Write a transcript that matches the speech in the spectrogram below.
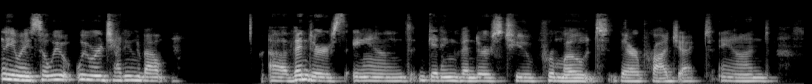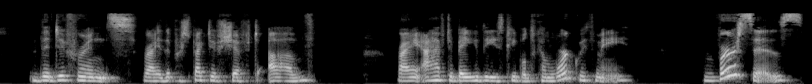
anyway, so we, we were chatting about uh, vendors and getting vendors to promote their project. And the difference, right? The perspective shift of, right? I have to beg these people to come work with me versus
